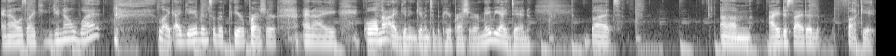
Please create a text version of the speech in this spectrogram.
And I was like, you know what? like I gave into the peer pressure and I well not I didn't give into the peer pressure. Maybe I did. But um I decided fuck it.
